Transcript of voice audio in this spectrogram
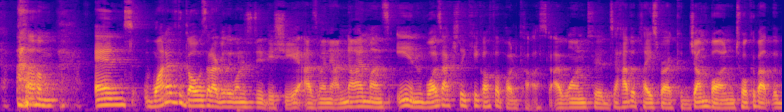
um, and one of the goals that I really wanted to do this year, as we're now nine months in, was actually kick off a podcast. I wanted to have a place where I could jump on, talk about the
